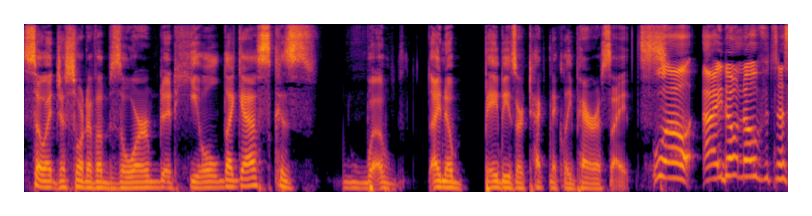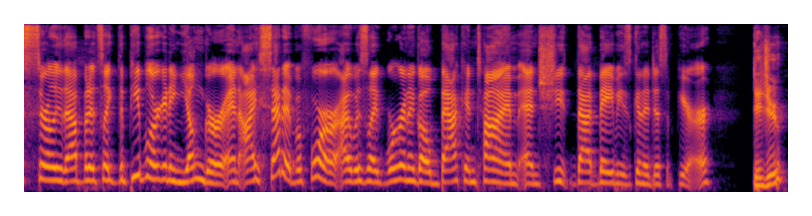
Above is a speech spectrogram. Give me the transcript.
so it just sort of absorbed, it healed, I guess, because well, I know babies are technically parasites. Well, I don't know if it's necessarily that, but it's like the people are getting younger, and I said it before. I was like, we're gonna go back in time, and she that baby's gonna disappear. Did you?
